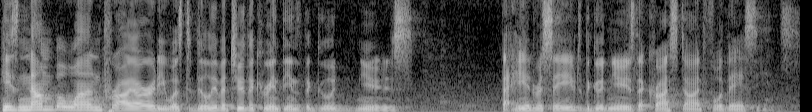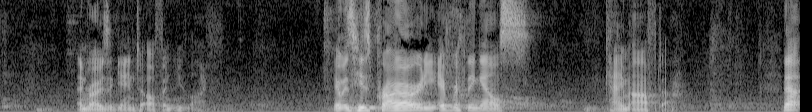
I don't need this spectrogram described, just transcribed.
His number one priority was to deliver to the Corinthians the good news that he had received, the good news that Christ died for their sins and rose again to offer new life. It was his priority, everything else came after. Now,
